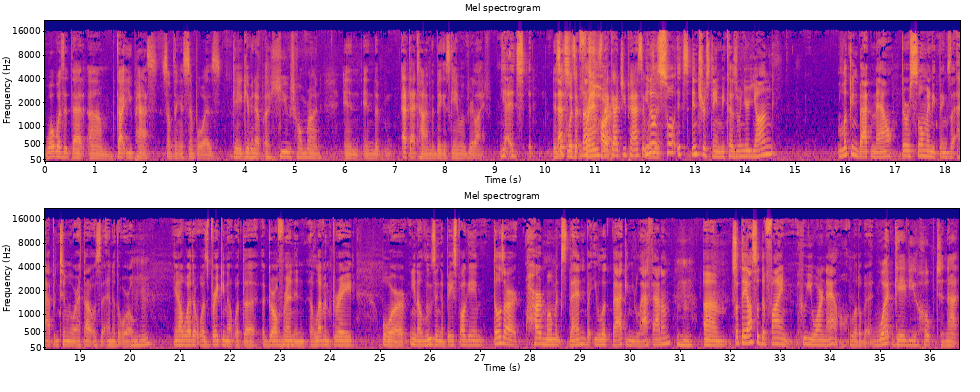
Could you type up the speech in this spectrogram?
what was it that um, got you past something as simple as gi- giving up a huge home run in in the at that time the biggest game of your life? Yeah, it's it, Is that's- it was it friends hard. that got you past it? You Was know, it- it's so it's interesting because when you're young, looking back now, there were so many things that happened to me where I thought it was the end of the world. Mhm. You know, whether it was breaking up with a, a girlfriend in 11th grade or, you know, losing a baseball game. Those are hard moments then, but you look back and you laugh at them. Mhm. Um, but they also define who you are now a little bit. What gave you hope to not,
